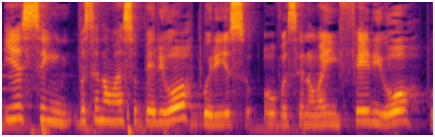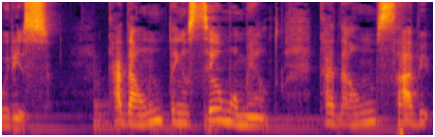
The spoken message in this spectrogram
E assim, você não é superior por isso ou você não é inferior por isso. Cada um tem o seu momento. Cada um sabe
